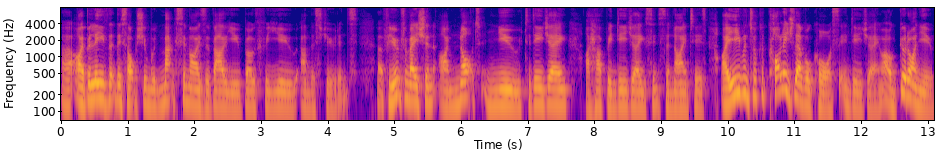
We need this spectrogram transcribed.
Uh, I believe that this option would maximize the value both for you and the students. Uh, for your information, I'm not new to DJing. I have been DJing since the 90s. I even took a college level course in DJing. Oh, good on you,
